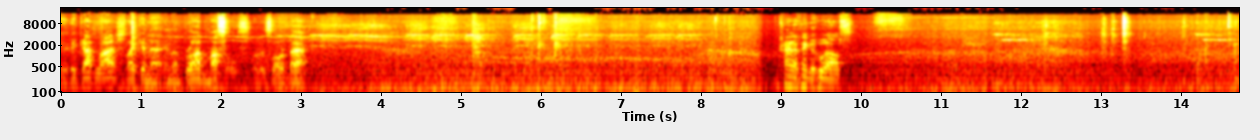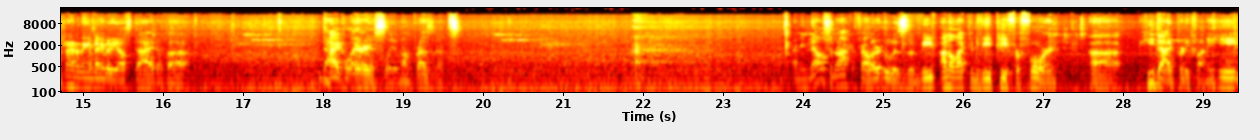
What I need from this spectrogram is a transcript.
It, it got lodged like in, the in the broad muscles of his lower back. I'm trying to think of who else. I'm trying to think if anybody else died of uh, died hilariously among presidents. Mean, Nelson Rockefeller, who was the v- unelected VP for Ford, uh, he died pretty funny. He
